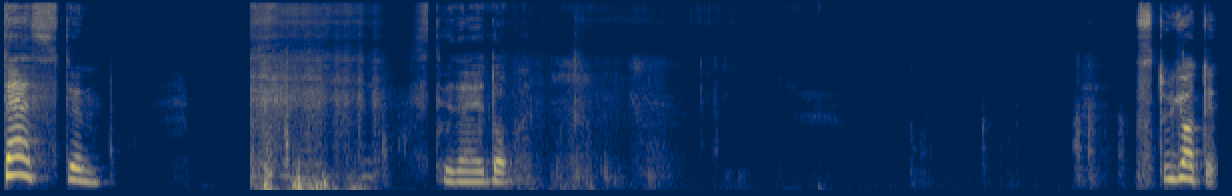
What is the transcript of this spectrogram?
Тестим. Стріляє добре. Стояти.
